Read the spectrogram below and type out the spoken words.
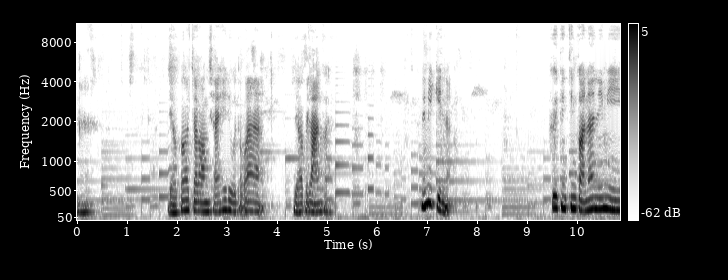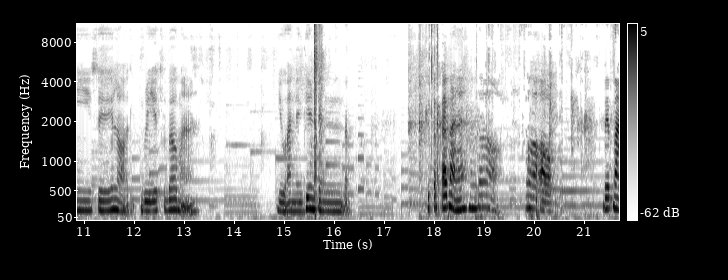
อ่าเดี๋ยวก็จะลองใช้ให้ดูแต่ว่า เดี๋ยวไปล้างก่อน ไม่มีกลิ่นอะคือจริงๆ ก่อนหน้านี้มีซื้อหลอด reusable มา อยู่อันหนึ่งที่มันเป็นแบบ คือแป๊บๆอะนะ มันก็พอออกเว็บมา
